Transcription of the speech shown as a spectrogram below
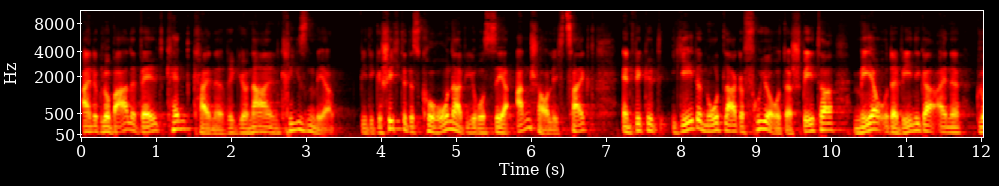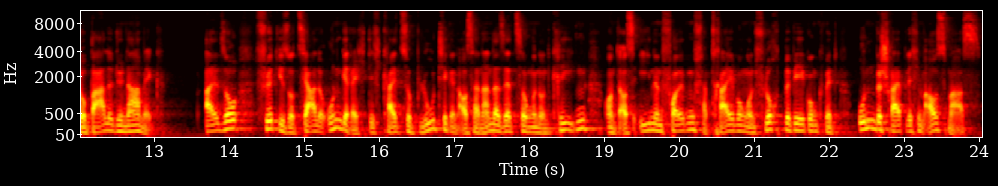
Eine globale Welt kennt keine regionalen Krisen mehr. Wie die Geschichte des Coronavirus sehr anschaulich zeigt, entwickelt jede Notlage früher oder später mehr oder weniger eine globale Dynamik. Also führt die soziale Ungerechtigkeit zu blutigen Auseinandersetzungen und Kriegen und aus ihnen folgen Vertreibung und Fluchtbewegung mit unbeschreiblichem Ausmaß.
